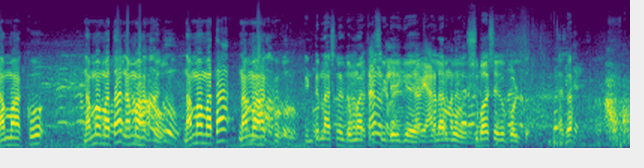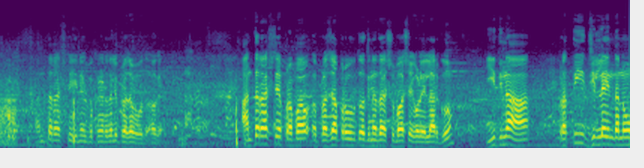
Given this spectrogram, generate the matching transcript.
ನಮ್ಮ ಹಕ್ಕು ನಮ್ಮ ಮತ ನಮ್ಮ ಹಕ್ಕು. ನಮ್ಮ ಮತ ನಮ್ಮ ಹಕ್ಕು. ಇಂಟರ್ನ್ಯಾಷನಲ್ ಡೆಮಾಕ್ರಸಿ ಡೇಗೆ ಎಲ್ಲರಿಗೂ ಶುಭಾಶಯ ಕೊಳ್ತು ಆಯ್ತಾ? ಅಂತಾರಾಷ್ಟ್ರೀಯ ಏನು ಹೇಳ್ಬೇಕು ಕನ್ನಡದಲ್ಲಿ? ಪ್ರಜಾಪ್ರಭುತ್ವ. ಓಕೆ ಅಂತಾರಾಷ್ಟ್ರೀಯ ಪ್ರಭಾ ಪ್ರಜಾಪ್ರಭುತ್ವ ದಿನದ ಶುಭಾಶಯಗಳು ಎಲ್ಲರಿಗೂ. ಈ ದಿನ ಪ್ರತಿ ಜಿಲ್ಲೆಯಿಂದನೂ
